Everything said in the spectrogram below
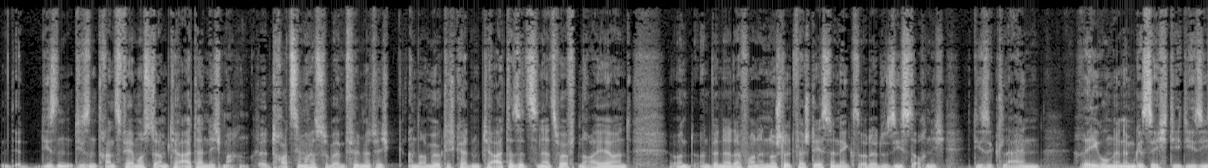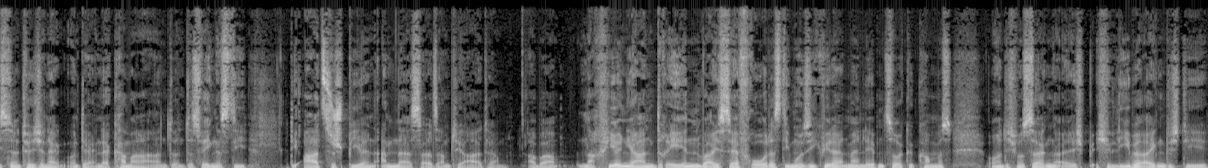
Diesen, diesen Transfer musst du am Theater nicht machen. Äh, trotzdem hast du beim Film natürlich andere Möglichkeiten. Im Theater sitzt in der zwölften Reihe und, und, und wenn er da vorne nuschelt, verstehst du nichts oder du siehst auch nicht diese kleinen Regungen im Gesicht, die, die siehst du natürlich in der, in der, in der Kamera und, und deswegen ist die, die Art zu spielen anders als am Theater. Aber nach vielen Jahren Drehen war ich sehr froh, dass die Musik wieder in mein Leben zurückgekommen ist. Und ich muss sagen, ich, ich liebe eigentlich die,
